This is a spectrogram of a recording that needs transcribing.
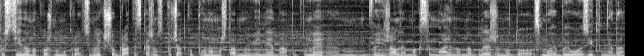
постійно на кожному кроці. Ну, якщо брати, скажімо, спочатку повномасштабної війни, да, тобто ми е, виїжджали максимально наближено до смуги бойового зіткнення. Да.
